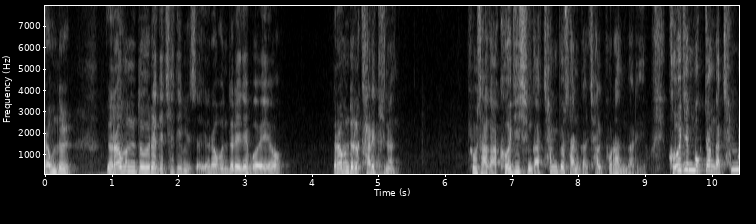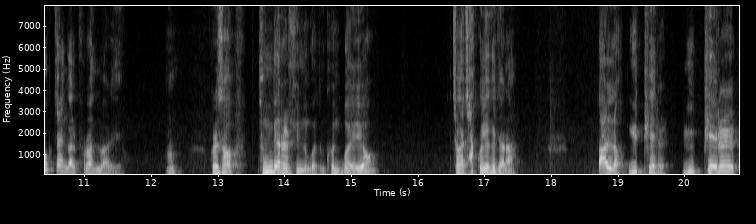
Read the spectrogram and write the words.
여러분들 여러분들에게 책임이 있어요 여러분들에게 뭐예요 여러분들을 가리키는 교사가 거짓인가 참교사인가를 잘 보란 말이에요. 거짓 목장과 참 목장인가를 보란 말이에요. 어? 그래서 분별할 수 있는 것은 그건 뭐예요? 제가 자꾸 얘기잖아. 달러, 유폐를, 유폐를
